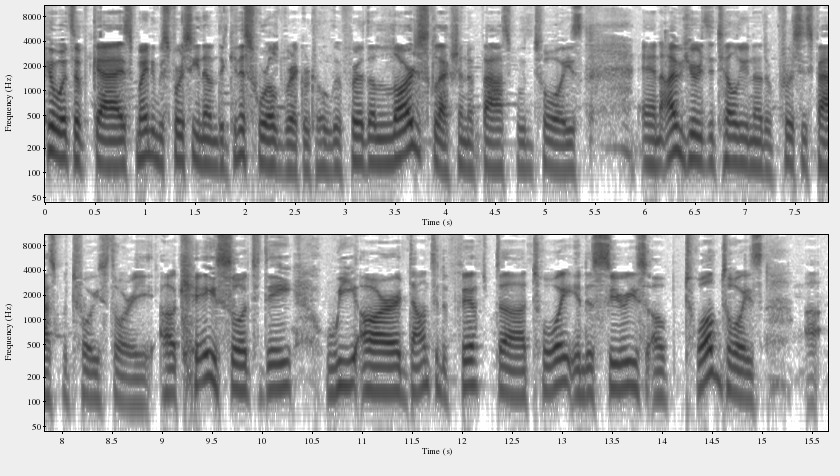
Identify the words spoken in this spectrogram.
Hey, what's up, guys? My name is Percy, and I'm the Guinness World Record holder for the largest collection of fast food toys. And I'm here to tell you another Percy's fast food toy story. Okay, so today we are down to the fifth uh, toy in the series of 12 toys uh,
